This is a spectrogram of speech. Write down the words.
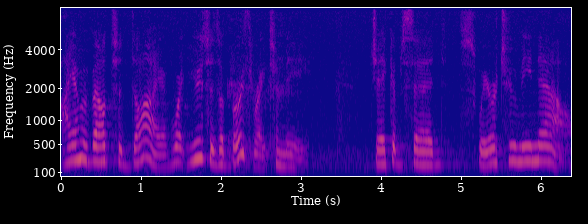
I am about to die. Of what use is a birthright to me? Jacob said, Swear to me now.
